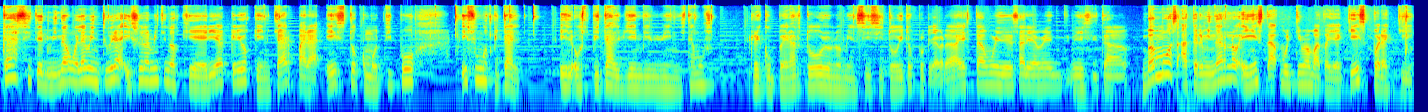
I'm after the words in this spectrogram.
Casi terminamos la aventura y solamente nos quedaría creo que entrar para esto como tipo... Es un hospital. El hospital, bien, bien, bien. Necesitamos recuperar todos los nomiancís y toditos porque la verdad está muy necesariamente necesitado. Vamos a terminarlo en esta última batalla que es por aquí.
